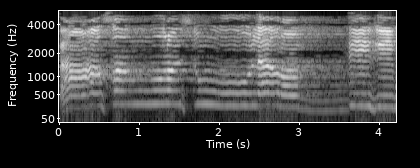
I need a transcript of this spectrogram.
فعصوا رسول ربهم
